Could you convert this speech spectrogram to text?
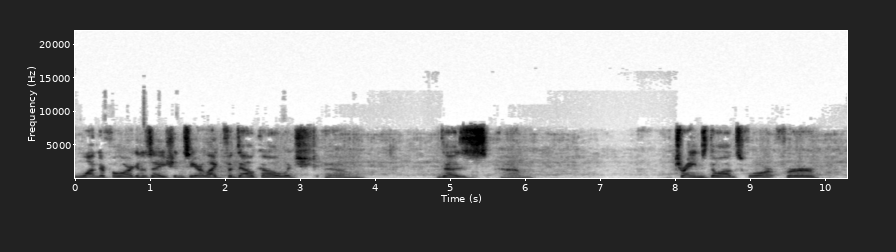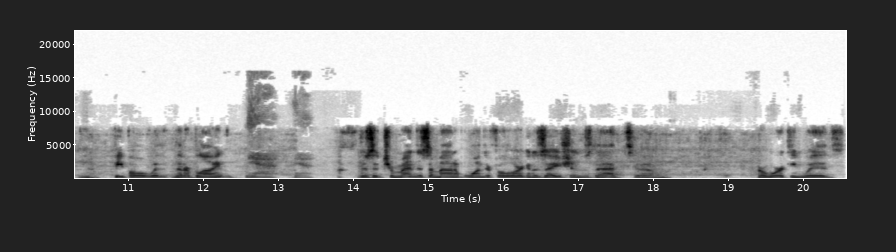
wonderful organizations here, like Fidelco, which um, does um, trains dogs for for you know, people with that are blind. Yeah, yeah. There's a tremendous amount of wonderful organizations that um, are working with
